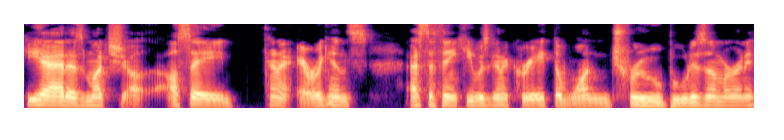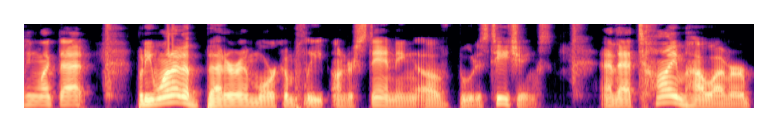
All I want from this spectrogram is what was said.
he had as much uh, i'll say kind of arrogance as to think he was going to create the one true buddhism or anything like that but he wanted a better and more complete understanding of buddhist teachings At that time, however,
